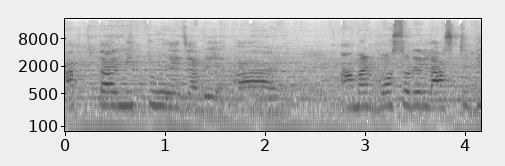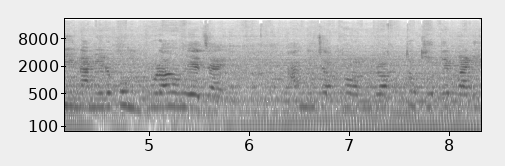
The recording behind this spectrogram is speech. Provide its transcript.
আত্মার মৃত্যু হয়ে যাবে। আর আমার বছরের লাস্ট দিন আমি এরকম বুড়া হয়ে যাই। আমি যখন রক্ত খেতে পারি,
